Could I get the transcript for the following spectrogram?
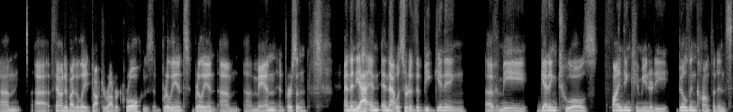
um, uh, founded by the late Dr. Robert Kroll, who's a brilliant, brilliant um, uh, man and person. And then, yeah, and and that was sort of the beginning of me getting tools, finding community, building confidence,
